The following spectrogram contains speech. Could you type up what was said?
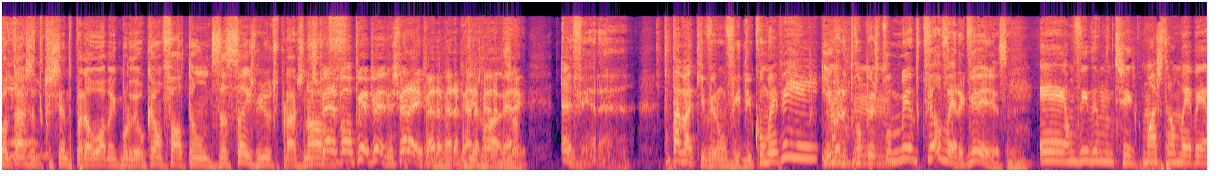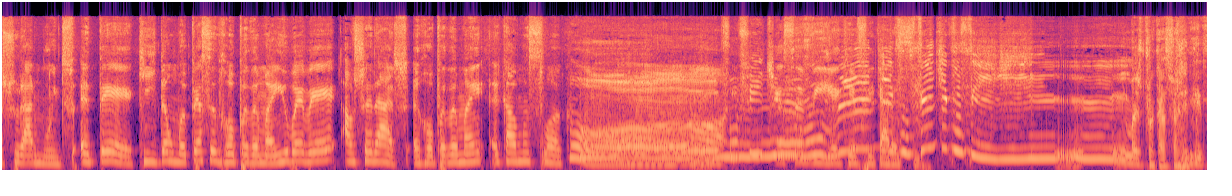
Contagem decrescente para O Homem que Mordeu o Cão. Faltam 16 minutos para as 9. Espera, espera espera, espera, espera, lá, espera, diz espera. A Vera estava aqui a ver um vídeo com um bebê e agora interrompeste o momento. Que Vera, que vídeo é esse? É um vídeo muito giro que mostra um bebê a chorar muito até que lhe dão uma peça de roupa da mãe e o bebê, ao cheirar a roupa da mãe, acalma-se logo. Oh, Eu sabia que ia ficar assim. Mas por acaso faz sentido.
